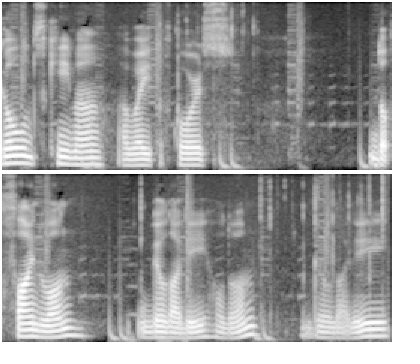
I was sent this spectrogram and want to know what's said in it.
guild schema uh, await of course dot find one guild ID hold on guild ID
